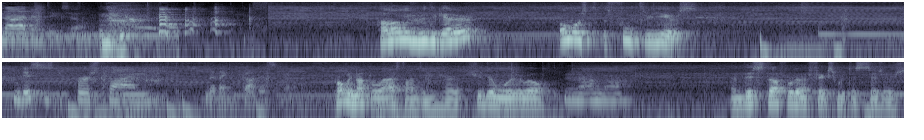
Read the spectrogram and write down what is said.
no, I don't think so. How long have you been together? Almost a full three years. this is the first time that I got his hair. Probably not the last time to be here. She's doing really well. No, no. And this stuff we're gonna fix with the scissors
